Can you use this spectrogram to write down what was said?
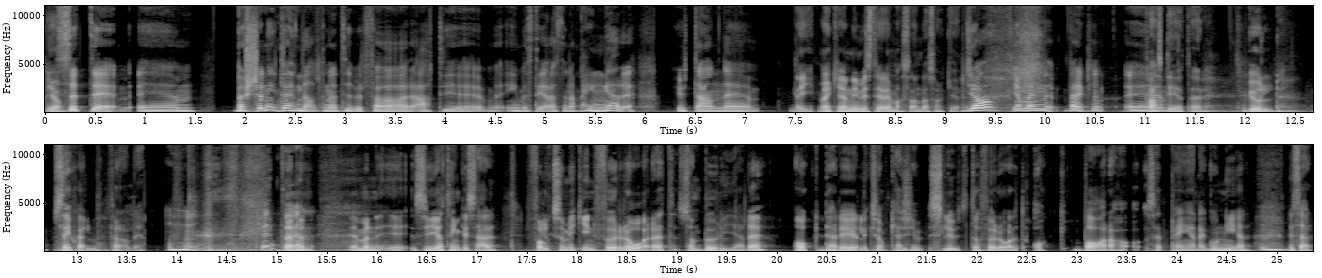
ja. Så att eh, eh, börsen är inte enda alternativet för att eh, investera sina pengar, utan eh, Nej, man kan investera i massa andra saker. ja, ja men verkligen. Eh, Fastigheter, guld, sig själv för all del. Fint. Nej, men, eh, men, eh, så jag tänker så här, folk som gick in förra året, som började och där det liksom kanske slutet av förra året och bara har sett pengarna gå ner. Mm. Det är så här,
